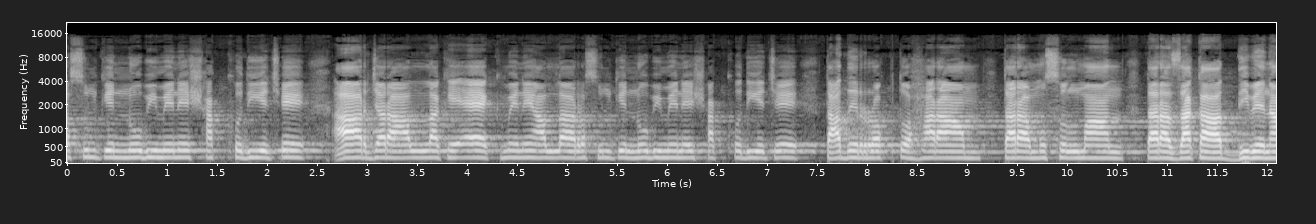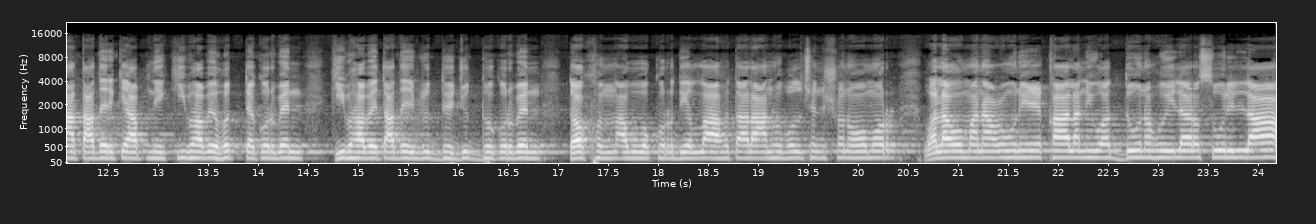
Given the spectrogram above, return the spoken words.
রসুলকে নবী মেনে সাক্ষ্য দিয়েছে। আর যারা আল্লাহকে এক মেনে আল্লাহ রসুলকে নবী মেনে সাক্ষ্য দিয়েছে, তাদের রক্ত হারাম, তারা মুসলমান, তারা জাকাত দিবে না। তাদেরকে আপনি কীভাবে হত্যা করবেন? কীভাবে তাদের বিরুদ্ধে যুদ্ধ করবেন? তখন আবু বকর আল্লাহ তালা আনহু বলছেন, শোনো ওমর ওয়ালাউ মানাউনি কালানি ওয়াদ্দুনাহু ইলা রাসূলিল্লাহ।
